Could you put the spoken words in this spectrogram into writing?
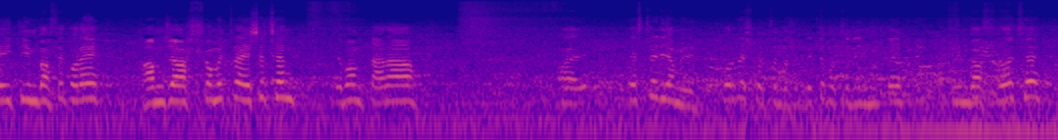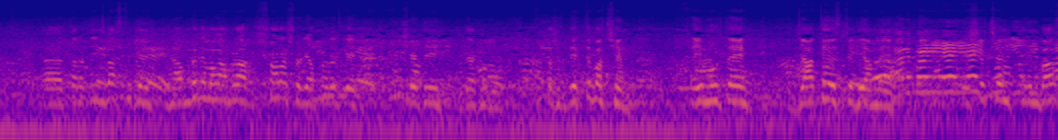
এই টিম বাসে করে হামজা সমিত্রা এসেছেন এবং তারা স্টেডিয়ামে প্রবেশ করছেন। দর্শক, দেখতে পাচ্ছেন এই মুহূর্তে টিম বাস রয়েছে। তারা টিম বাস থেকে নামবেন এবং আমরা সরাসরি আপনাদেরকে সেটি দেখাবো। দর্শক, দেখতে পাচ্ছেন, এই মুহূর্তে জাতীয় স্টেডিয়ামে এসেছেন টিম বাস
